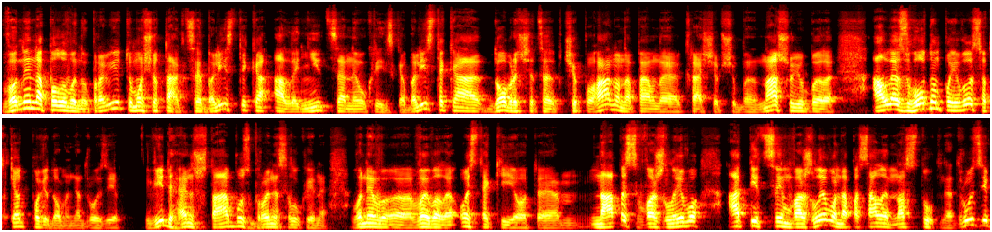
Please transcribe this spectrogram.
Вони наполовину праві, тому що так, це балістика, але ні, це не українська балістика. Добре, чи це чи погано, напевне, краще б, щоб нашою били. Але згодом появилося таке от повідомлення, друзі, від Генштабу Збройних сил України. Вони е, вивели ось такий от е, напис важливо. А під цим важливо написали наступне. Друзі,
